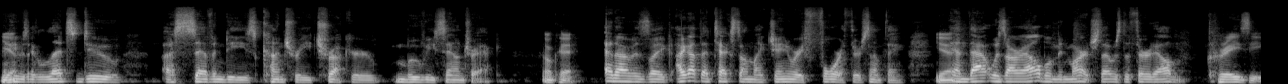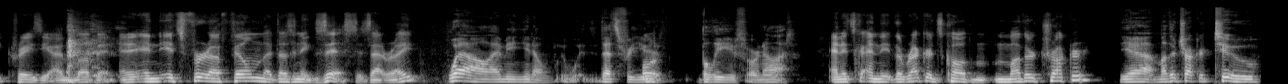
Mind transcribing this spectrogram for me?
Yeah. he was like, let's do a 70s country trucker movie soundtrack. okay And I was like, I got that text on like January 4th or something. yeah And that was our album in March. That was the third album. crazy crazy i love it and, and it's for a film that doesn't exist is that right Well, I mean, you know, that's for you Or- to believe or not. and it's and the, the record's called mother trucker Yeah, Mother Trucker 2,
